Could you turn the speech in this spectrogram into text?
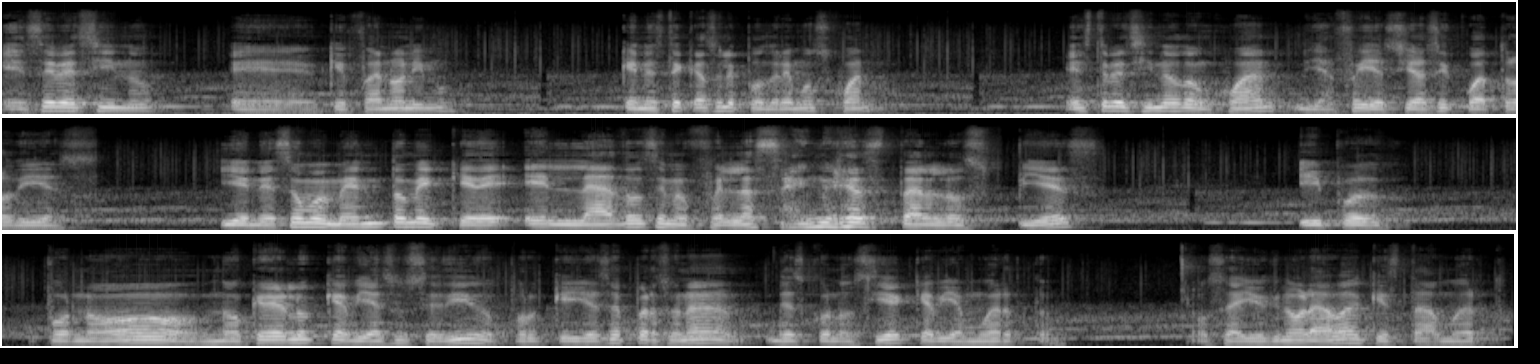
ese vecino, eh, que fue anónimo, que en este caso le pondremos Juan, este vecino don Juan ya falleció hace cuatro días. Y en ese momento me quedé helado, se me fue la sangre hasta los pies. Y pues por no, no creer lo que había sucedido, porque yo esa persona desconocía que había muerto. O sea, yo ignoraba que estaba muerto.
